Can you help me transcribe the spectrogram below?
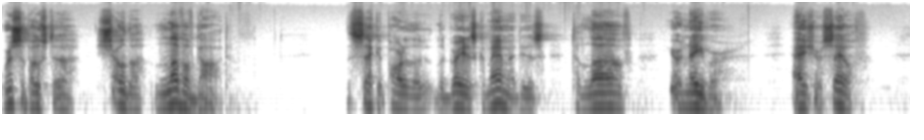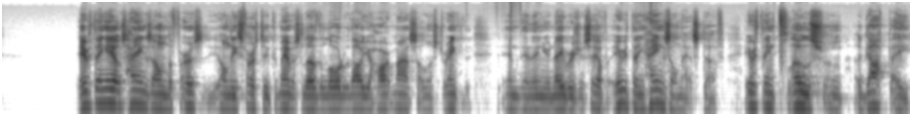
we're supposed to show the love of God. The second part of the, the greatest commandment is to love your neighbor as yourself. Everything else hangs on the first on these first two commandments: love the Lord with all your heart, mind, soul, and strength, and, and then your neighbors yourself. Everything hangs on that stuff. Everything flows from agape,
